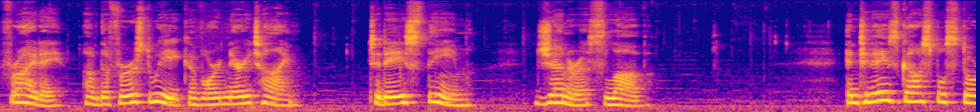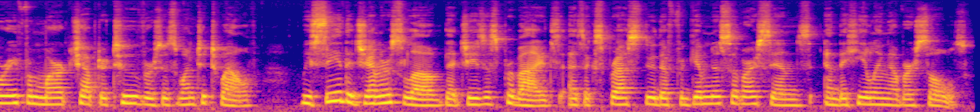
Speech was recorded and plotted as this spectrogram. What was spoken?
Friday of the first week of Ordinary Time. Today's theme Generous Love. In today's Gospel story from Mark chapter 2, verses 1 to 12, we see the generous love that Jesus provides as expressed through the forgiveness of our sins and the healing of our souls.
